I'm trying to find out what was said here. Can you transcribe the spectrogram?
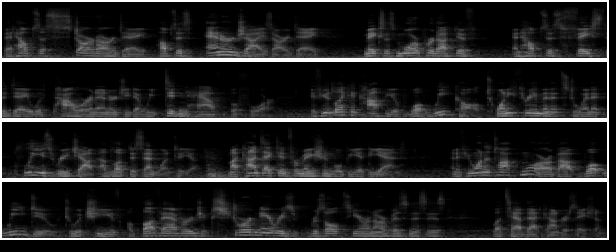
that helps us start our day, helps us energize our day, makes us more productive, and helps us face the day with power and energy that we didn't have before. If you'd like a copy of what we call 23 Minutes to Win It, please reach out. I'd love to send one to you. My contact information will be at the end. And if you want to talk more about what we do to achieve above average, extraordinary results here in our businesses, let's have that conversation.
